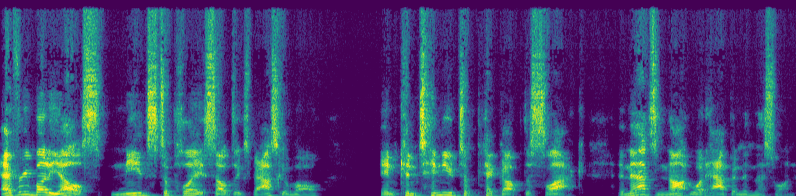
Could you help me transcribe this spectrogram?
everybody else needs to play Celtics basketball and continue to pick up the slack. And that's not what happened in this one.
